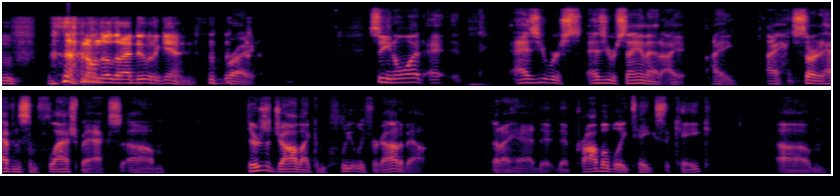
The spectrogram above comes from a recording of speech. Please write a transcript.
oof, I don't know that I do it again. right. So you know what? As you were as you were saying that, I I I started having some flashbacks. Um, there's a job I completely forgot about that I had that, that probably takes the cake. Um,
